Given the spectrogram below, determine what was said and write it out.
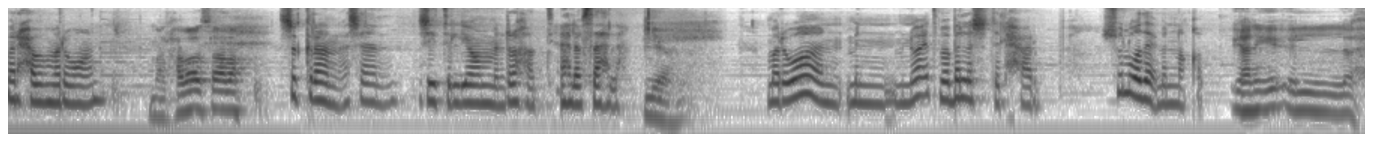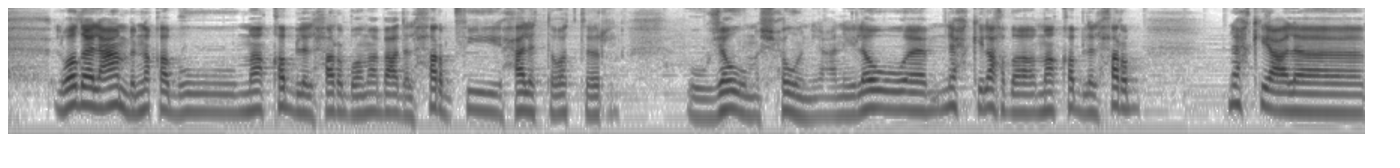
مرحبا مروان. مرحبا سارة شكرا عشان جيت اليوم من رهط. أهلا وسهلا. يا. مروان من من وقت ما بلشت الحرب شو الوضع بالنقب؟ يعني الوضع العام بالنقب هو ما قبل الحرب وما بعد الحرب في حالة توتر وجو مشحون. يعني لو نحكي لحظة ما قبل الحرب نحكي على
